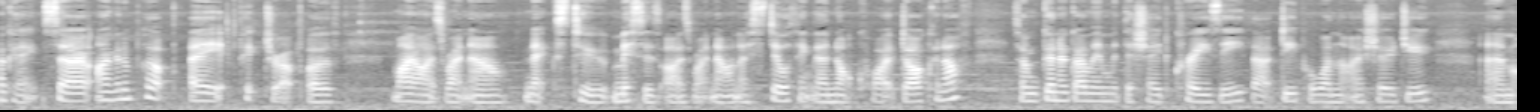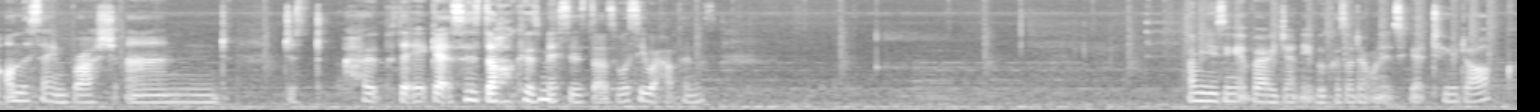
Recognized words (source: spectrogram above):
Okay, so I'm going to put up a picture up of my eyes right now next to Missa's eyes right now and I still think they're not quite dark enough. So I'm going to go in with the shade Crazy, that deeper one that I showed you, um, on the same brush and just hope that it gets as dark as Missa's does. We'll see what happens. I'm using it very gently because I don't want it to get too dark.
